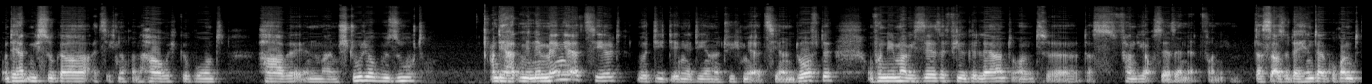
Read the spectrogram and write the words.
und der hat mich sogar, als ich noch in Harburg gewohnt habe, in meinem Studio besucht und er hat mir eine Menge erzählt, nur die Dinge, die er natürlich mir erzählen durfte. Und von dem habe ich sehr, sehr viel gelernt und äh, das fand ich auch sehr, sehr nett von ihm. Das ist also der Hintergrund,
